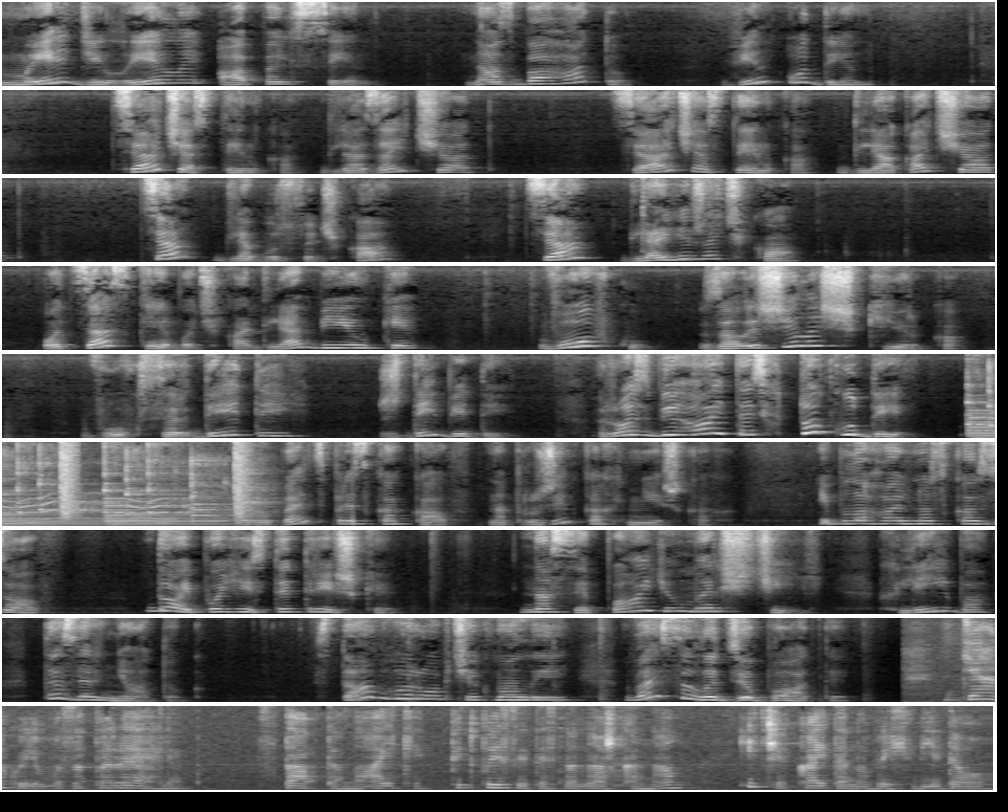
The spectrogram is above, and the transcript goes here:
Ми ділили апельсин. Нас багато, він один. Ця частинка для зайчат, ця частинка для качат, ця для бурсучка, ця для їжачка. Оця скибочка для білки. Вовку залишилась шкірка. Вовк сердитий, жди біди. Розбігайтесь хто куди. Горобець прискакав на пружинках ніжках і благально сказав Дай поїсти трішки. Насипаю мерщій, хліба та зерняток. Став горобчик малий, весело дзьобати. Дякуємо за перегляд. Ставте лайки, підписуйтесь на наш канал і чекайте нових відео.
